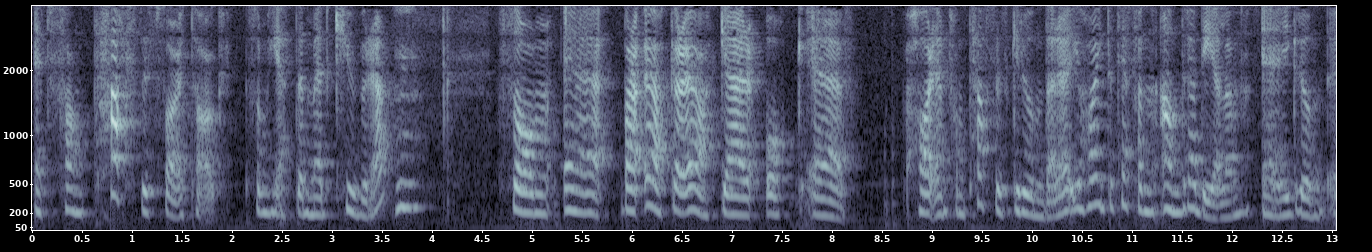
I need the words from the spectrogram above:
ett fantastiskt företag som heter Medcura Mm. som eh, bara ökar och ökar och eh, har en fantastisk grundare. Jag har inte träffat den andra delen eh, i grund, eh,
